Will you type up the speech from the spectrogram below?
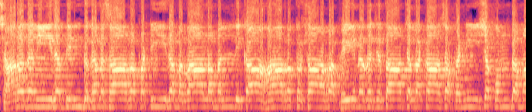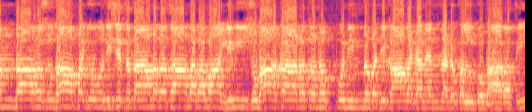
శారదనీర బిందు ఘనసార పటీర మరాళ మల్లికాహార తుషార ఫేన రజతాచలకాశ ఫణీష కుంద మందార సుధాపయోధి తామర సామర వాహిని శుభాకారత నొప్పు నిన్ను పది కాలగనెన్నడు కల్గు భారతి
